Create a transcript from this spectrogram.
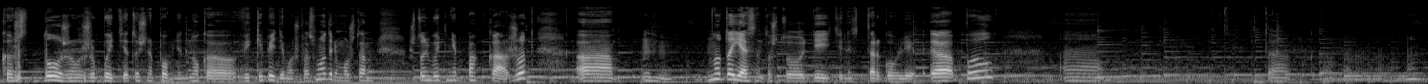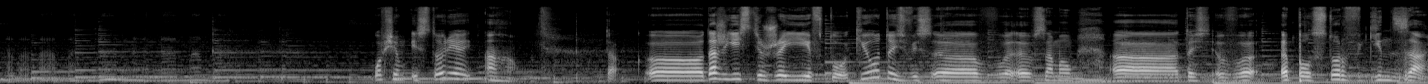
кажется, должен уже быть, я точно помню. Ну-ка, в Википедии, может, посмотрим, может, там что-нибудь мне покажут. Мгм. Ну, то ясно, то, что деятельность торговли. А, так. В общем, история... Ага. Э, даже есть уже и в Токио, то есть в, э, в, э, в самом... то есть в Apple Store в Гинза,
